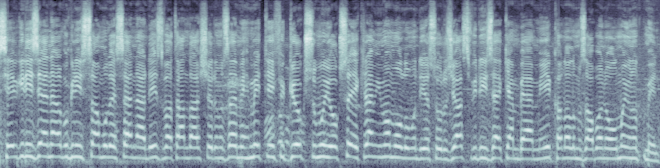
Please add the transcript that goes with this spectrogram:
Sevgili izleyenler bugün İstanbul Esenler'deyiz. Vatandaşlarımıza Mehmet Tevfik Göksu mu yoksa Ekrem İmamoğlu mu diye soracağız. Video izlerken beğenmeyi, kanalımıza abone olmayı unutmayın.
